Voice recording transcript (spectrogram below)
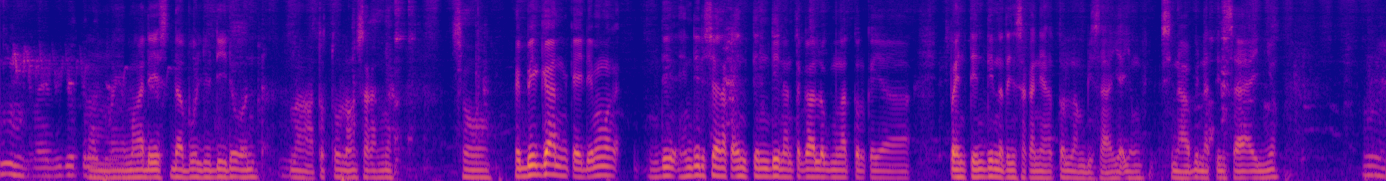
Hmm, may bigay Um, talaga. may mga DSWD doon matutulong sa kanya. So, kaibigan, kay di mo hindi, hindi siya nakaintindi ng Tagalog mga tol kaya paintindi natin sa kanya tol ang Bisaya yung sinabi natin sa inyo. Hmm.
